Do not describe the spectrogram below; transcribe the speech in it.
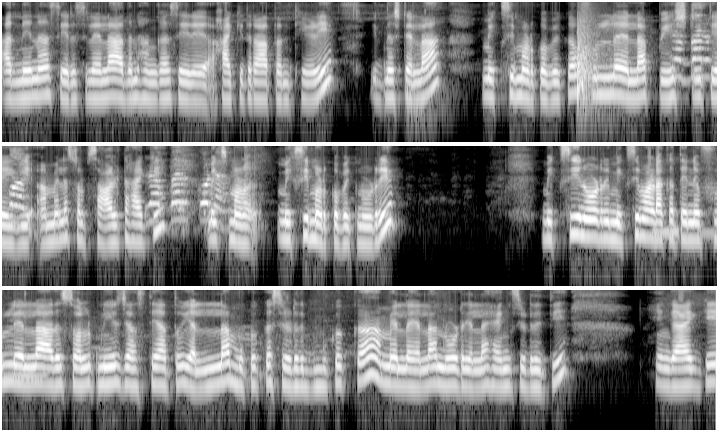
ಅದನ್ನೇನ ಸೇರಿಸಲಿಲ್ಲ. ಅದನ್ನು ಹಂಗೆ ಸೇರಿ ಹಾಕಿದ್ರೆ ಆತಂಥೇಳಿ ಇದನ್ನಷ್ಟೆಲ್ಲ ಮಿಕ್ಸಿ ಮಾಡ್ಕೋಬೇಕು. ಫುಲ್ ಎಲ್ಲ ಪೇಸ್ಟ್ ರೀತಿಯಾಗಿ, ಆಮೇಲೆ ಸ್ವಲ್ಪ ಸಾಲ್ಟ್ ಹಾಕಿ ಮಿಕ್ಸ್ ಮಾಡ ಮಿಕ್ಸಿ ಮಾಡ್ಕೋಬೇಕು ನೋಡ್ರಿ. ಮಿಕ್ಸಿ ನೋಡ್ರಿ ಮಿಕ್ಸಿ ಮಾಡಾಕತ್ತೇನೆ ಫುಲ್ ಎಲ್ಲ, ಅದು ಸ್ವಲ್ಪ ನೀರು ಜಾಸ್ತಿ ಆಯ್ತು ಎಲ್ಲ ಮುಖಕ್ಕೆ ಸಿಡ್ದ, ಮುಖಕ್ಕೆ ಆಮೇಲೆ ಎಲ್ಲ ನೋಡ್ರಿ, ಎಲ್ಲ ಹೆಂಗೆ ಸಿಡ್ದೈತಿ. ಹೀಗಾಗಿ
